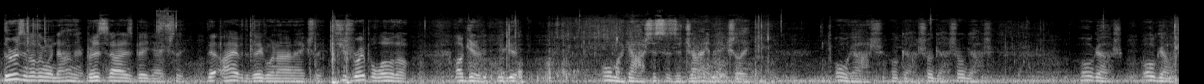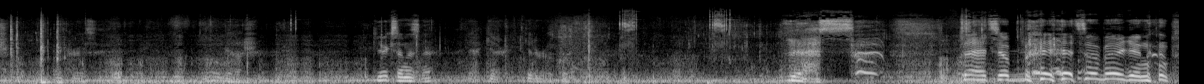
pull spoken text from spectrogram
There is another one down there, but it's not as big actually. I have the big one on actually. She's right below though. I'll get her. You get her. Oh my gosh, this is a giant actually. Oh gosh, oh gosh, oh gosh, oh gosh. Oh gosh, oh gosh. Hi, Chris. Oh gosh. Can you extend this net? Yeah, get her. Get her real quick. Yes! That's a that's a big one.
